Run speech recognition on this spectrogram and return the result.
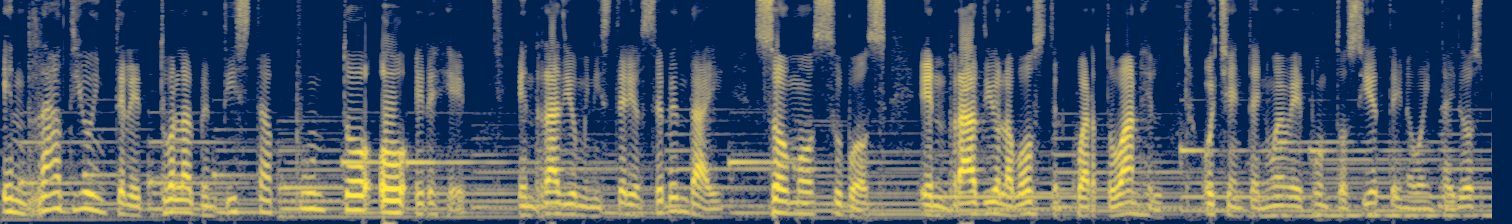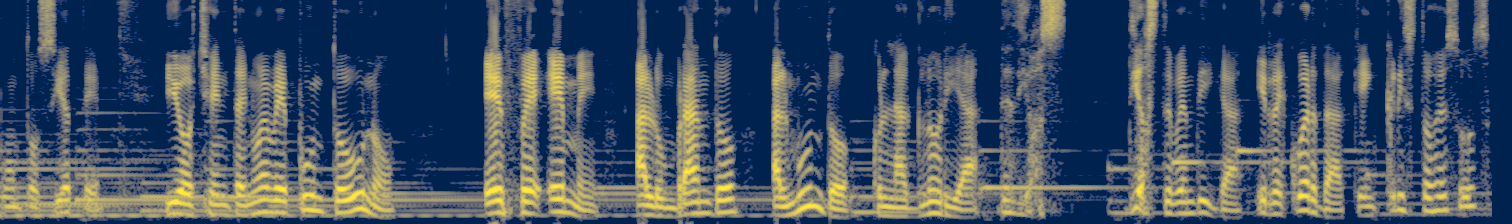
en radiointelectualadventista.org, en Radio Ministerio Sebendai, somos su voz, en Radio La Voz del Cuarto Ángel, 89.7 y 92.7 y 89.1 FM, alumbrando al mundo con la gloria de Dios. Dios te bendiga y recuerda que en Cristo Jesús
